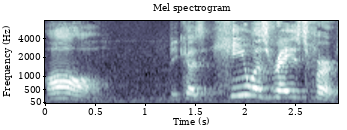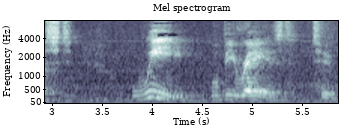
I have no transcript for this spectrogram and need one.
all, because he was raised first, we will be raised too.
